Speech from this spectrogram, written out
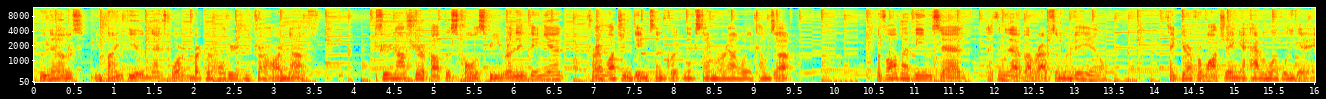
Who knows, you might be the next world record holder if you try hard enough. If you're not sure about this whole speedrunning thing yet, try watching Games Done Quick next time around when it comes up. With all that being said, I think that about wraps up my video. Thank you all for watching and have a lovely day.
